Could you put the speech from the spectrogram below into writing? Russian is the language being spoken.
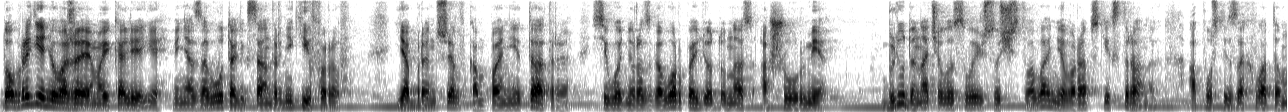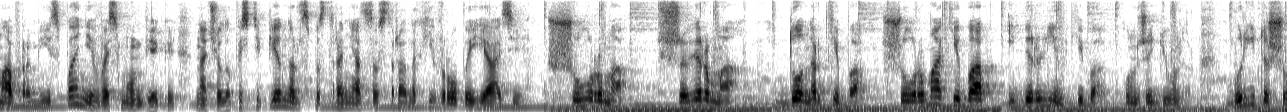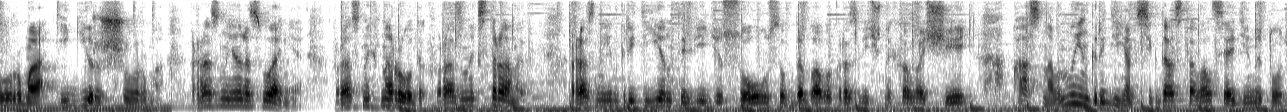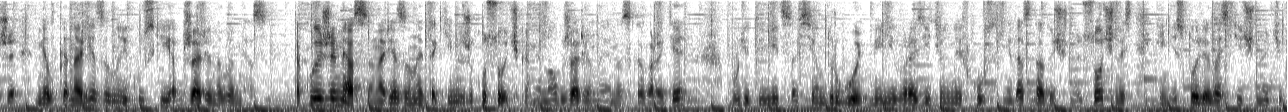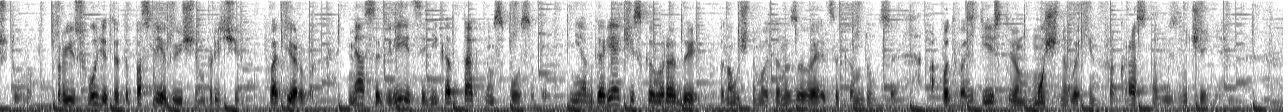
Добрый день, уважаемые коллеги! Меня зовут Александр Никифоров. Я бренд-шеф компании «Татра». Сегодня разговор пойдет у нас о шаурме. Блюдо начало свое существование в арабских странах, а после захвата маврами Испании в VIII веке начало постепенно распространяться в странах Европы и Азии. Шаурма, шаверма, донор-кебаб, шаурма-кебаб и берлин-кебаб, он же дюнер, буррито-шаурма и гирш-шаурма. Разные названия в разных народах, в разных странах, разные ингредиенты в виде соусов, добавок различных овощей. А основной ингредиент всегда оставался один и тот же – мелко нарезанные куски обжаренного мяса. Такое же мясо, нарезанное такими же кусочками, но обжаренное на сковороде, будет иметь совсем другой, менее выразительный вкус, недостаточную сочность и не столь эластичную текстуру. Происходит это по следующим причинам. Во-первых, мясо греется неконтактным способом, не от горячей сковороды, по-научному это называется кондукция, а под воздействием мощного инфракрасного излучения.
